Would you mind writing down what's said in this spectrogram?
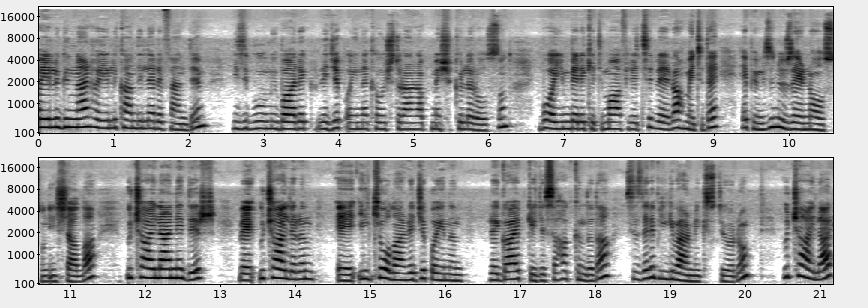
Hayırlı günler, hayırlı kandiller efendim. Bizi bu mübarek Recep ayına kavuşturan Rabbime şükürler olsun. Bu ayın bereketi, mağfireti ve rahmeti de hepimizin üzerine olsun inşallah. Üç aylar nedir? Ve üç ayların e, ilki olan Recep ayının Regaib gecesi hakkında da sizlere bilgi vermek istiyorum. Üç aylar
